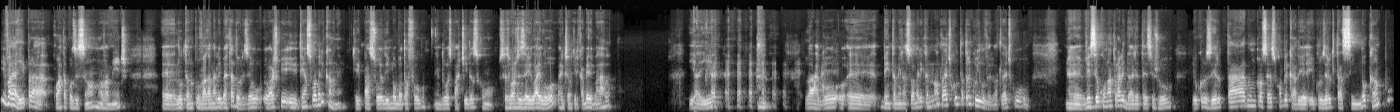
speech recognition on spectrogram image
e vai aí para quarta posição novamente, é, lutando por vaga na Libertadores. Eu, eu acho que tem a Sul-Americana, né? Ele passou ali no Botafogo em duas partidas, com, vocês gostam de dizer aí, Lailô, a gente chama aquele cabelo e barba, e aí largou é, bem também na Sul-Americana. No Atlético tá tranquilo, velho. O Atlético é, venceu com naturalidade até esse jogo. E o Cruzeiro tá num processo complicado. E, e, o Cruzeiro que tá assim no campo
